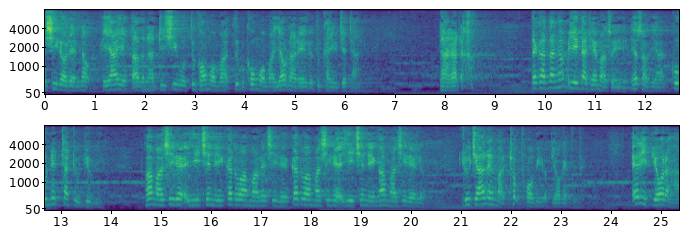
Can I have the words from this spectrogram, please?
မရှိတော့တဲ့နောက်ဘုရားရဲ့သာသနာတည်ရှိဖို့သူ့ခေါင်းပေါ်မှာသူ့ပခုံးပေါ်မှာရောက်လာတယ်လို့သူခံယူချက်ထားတယ်ဒါကတစ်ခါတခါတန်ခါပရိသတ်ထဲမှာဆိုရင်မြတ်စွာဘုရားကိုနဲ့ထတ်တူပြုပြီးငါမှာရှိတဲ့အယီချင်းတွေကတ္တဝမှာလည်းရှိတယ်ကတ္တဝမှာရှိတဲ့အယီချင်းတွေငါမှာရှိတယ်လို့လူကြားထဲမှာထုတ်ဖော်ပြီးတော့ပြောခဲ့ဘူးတယ်အဲ့ဒီပြောတာဟာ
